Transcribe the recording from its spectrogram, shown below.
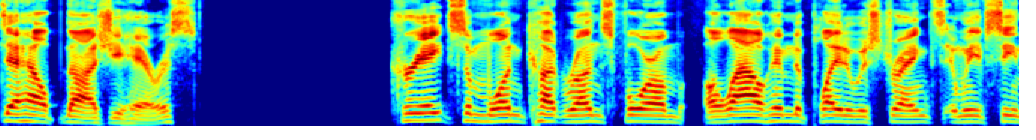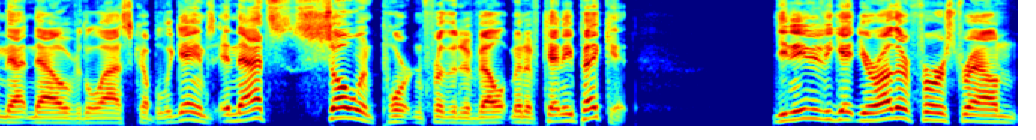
to help Najee Harris create some one cut runs for him, allow him to play to his strengths, and we've seen that now over the last couple of games. And that's so important for the development of Kenny Pickett. You needed to get your other first round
